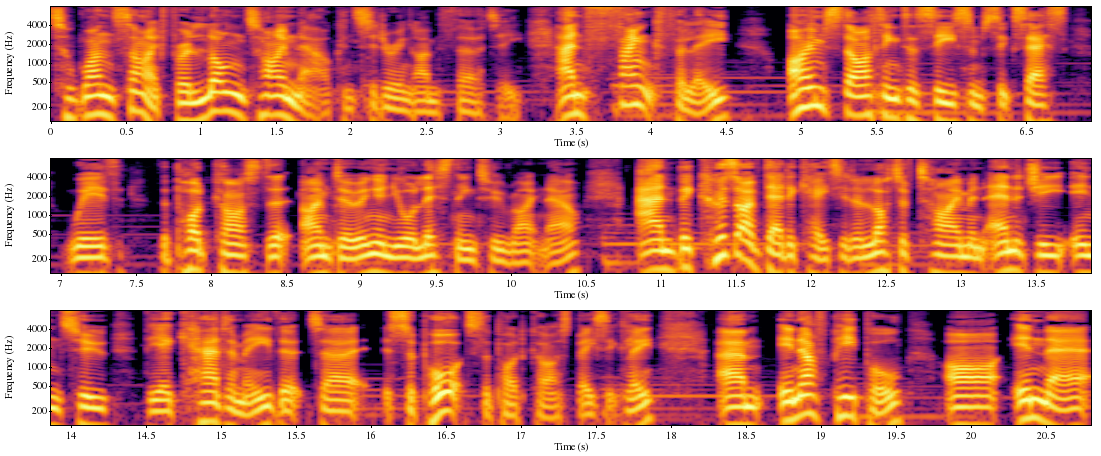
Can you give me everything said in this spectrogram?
to one side for a long time now, considering I'm 30. And thankfully, I'm starting to see some success with the podcast that I'm doing and you're listening to right now. And because I've dedicated a lot of time and energy into the academy that uh, supports the podcast, basically, um, enough people are in there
